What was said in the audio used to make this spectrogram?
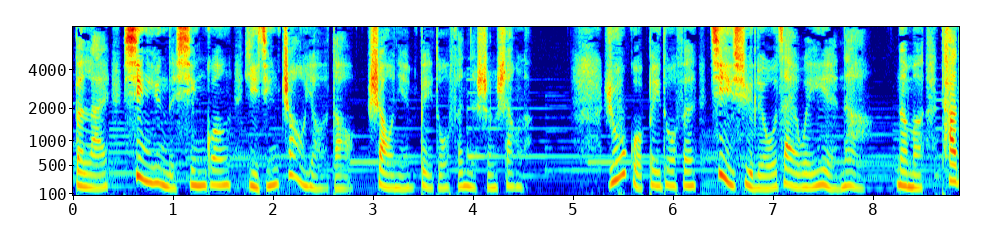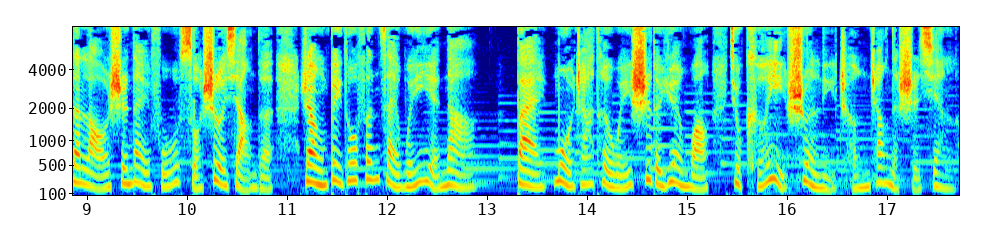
本来幸运的星光已经照耀到少年贝多芬的身上了。如果贝多芬继续留在维也纳，那么他的老师奈福所设想的让贝多芬在维也纳拜莫扎特为师的愿望就可以顺理成章地实现了。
